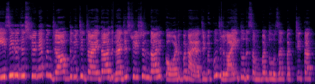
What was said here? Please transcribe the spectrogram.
ਈਜ਼ੀ ਰਜਿਸਟਰੀ ਨੇ ਪੰਜਾਬ ਦੇ ਵਿੱਚ ਜਾਇਦਾਦ ਰਜਿਸਟ੍ਰੇਸ਼ਨ ਦਾ ਰਿਕਾਰਡ ਬਣਾਇਆ ਜੀ ਬਿਲਕੁਲ ਜੁਲਾਈ ਤੋਂ ਦਸੰਬਰ 2025 ਤੱਕ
